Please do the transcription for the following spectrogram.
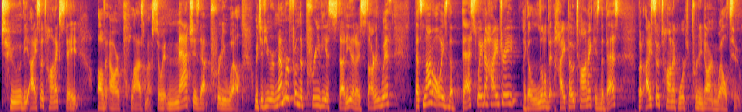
to the isotonic state of our plasma. So it matches that pretty well, which if you remember from the previous study that I started with, that's not always the best way to hydrate, like a little bit hypotonic is the best, but isotonic worked pretty darn well too.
